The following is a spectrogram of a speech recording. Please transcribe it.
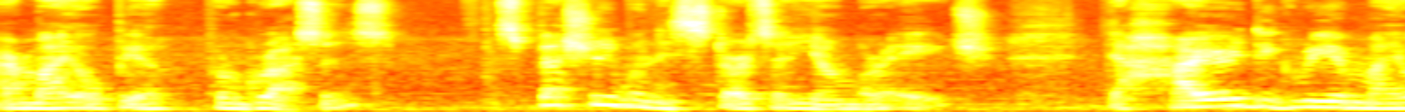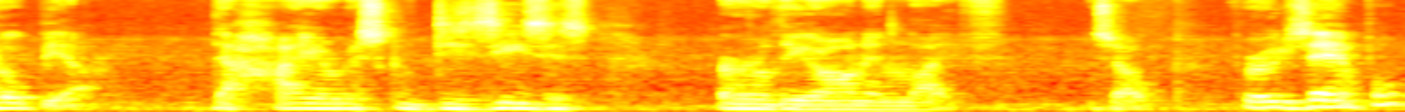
our myopia progresses, especially when it starts at a younger age. The higher degree of myopia, the higher risk of diseases early on in life. So, for example,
